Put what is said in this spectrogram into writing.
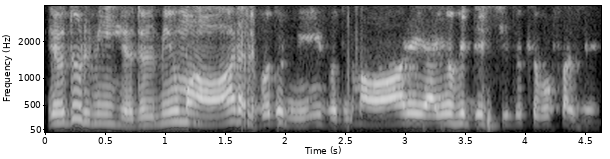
eu dormi, eu dormi uma hora, vou dormir, vou dormir uma hora, e aí eu decido o que eu vou fazer.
